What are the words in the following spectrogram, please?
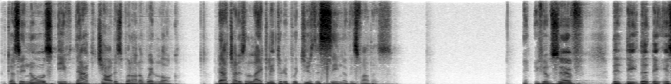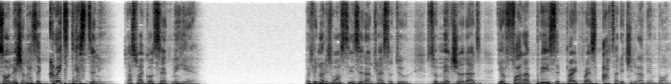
Because he knows if that child is born out of wedlock, that child is likely to reproduce the sin of his fathers. If you observe, the, the, the, the, his own nation has a great destiny. That's why God sent me here. But if you notice one thing Satan tries to do, so make sure that your father pays the bride price after the children have been born.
